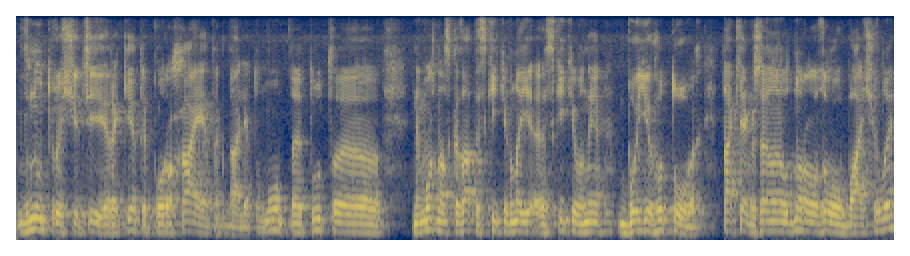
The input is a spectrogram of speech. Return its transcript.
внутрішні ці ракети, пороха і так далі. Тому е, тут е, не можна сказати, скільки вони скільки вони боєготових, так як вже неодноразово бачили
